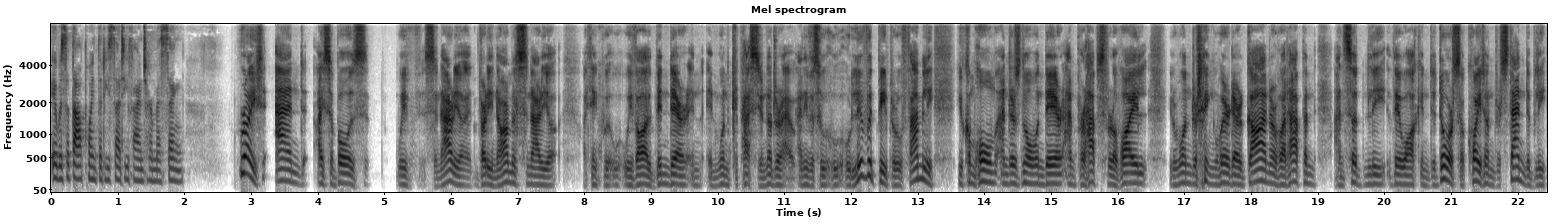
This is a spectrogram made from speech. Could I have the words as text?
it was at that point that he said he found her missing. Right, and I suppose we've scenario, a very normal scenario. I think we, have all been there in, in one capacity or another. Uh, any of us who, who, who live with people, who family, you come home and there's no one there, and perhaps for a while you're wondering where they're gone or what happened, and suddenly they walk in the door. So quite understandably,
